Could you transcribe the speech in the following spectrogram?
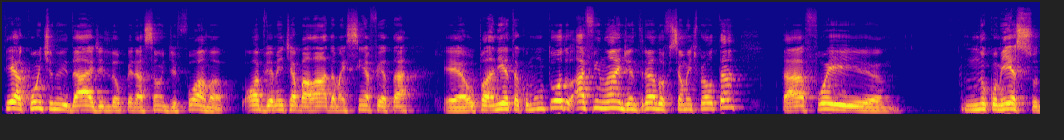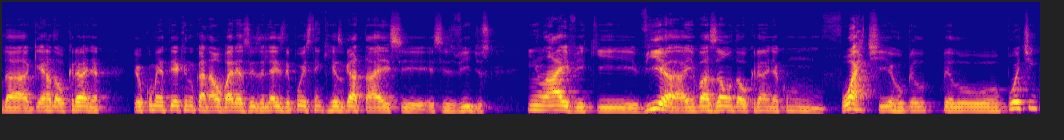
ter a continuidade ali, da operação de forma, obviamente, abalada, mas sem afetar é, o planeta como um todo. A Finlândia entrando oficialmente para a OTAN, tá? foi no começo da guerra da Ucrânia, eu comentei aqui no canal várias vezes, aliás, depois tem que resgatar esse, esses vídeos em live que via a invasão da Ucrânia como um forte erro pelo, pelo Putin,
